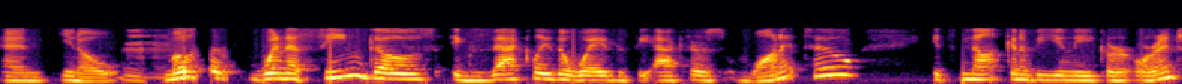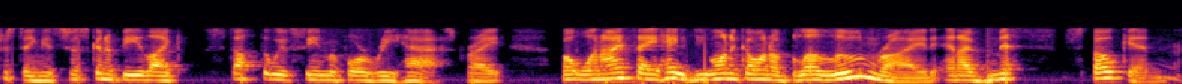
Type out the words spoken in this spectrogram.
and you know mm-hmm. most of when a scene goes exactly the way that the actors want it to, it's not going to be unique or, or interesting. It's just going to be like stuff that we've seen before rehashed, right? But when I say, hey, do you want to go on a balloon ride, and I've misspoken,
